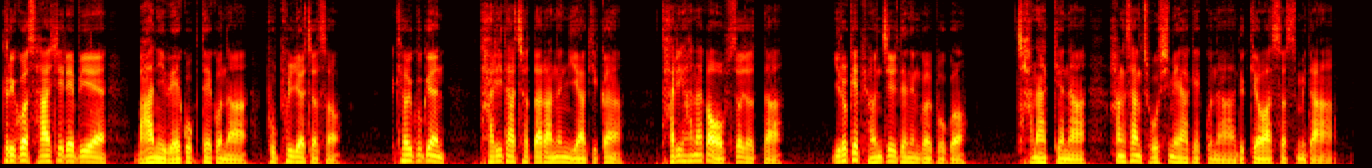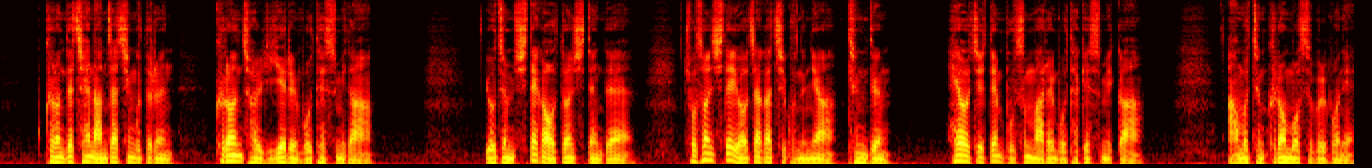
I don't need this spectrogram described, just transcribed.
그리고 사실에 비해 많이 왜곡되거나 부풀려져서 결국엔 다리 다쳤다라는 이야기가 다리 하나가 없어졌다. 이렇게 변질되는 걸 보고 자나깨나 항상 조심해야겠구나 느껴왔었습니다. 그런데 제 남자친구들은 그런 절 이해를 못했습니다. 요즘 시대가 어떤 시대인데 조선시대 여자같이 구느냐 등등 헤어질 땐 무슨 말을 못하겠습니까? 아무튼 그런 모습을 보니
